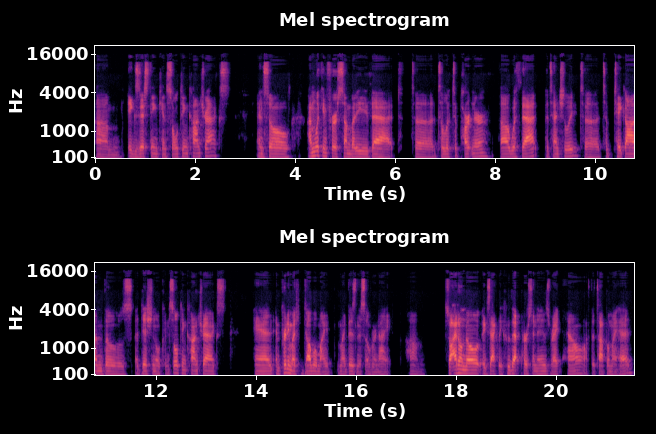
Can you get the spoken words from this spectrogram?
um, existing consulting contracts. And so I'm looking for somebody that to, to look to partner uh, with that potentially to, to take on those additional consulting contracts and and pretty much double my my business overnight. Um, so I don't know exactly who that person is right now off the top of my head.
